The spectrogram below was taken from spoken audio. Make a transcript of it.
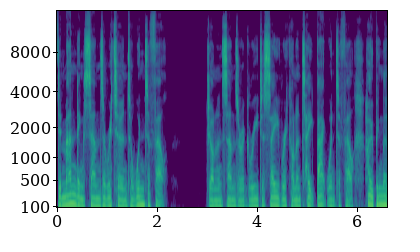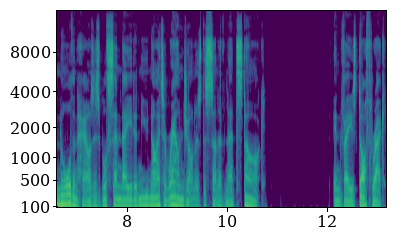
demanding Sansa return to Winterfell. Jon and Sansa agree to save Rickon and take back Winterfell, hoping the northern houses will send aid and unite around Jon as the son of Ned Stark. In Vaes Dothrak,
